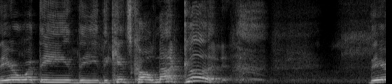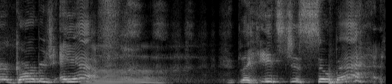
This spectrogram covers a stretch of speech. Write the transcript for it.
they are what the, the, the kids call not good. They are garbage AF. Ah. like it's just so bad.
